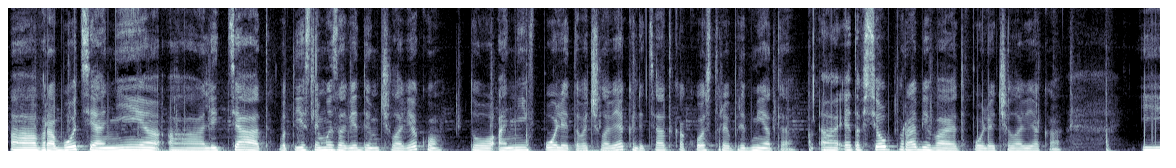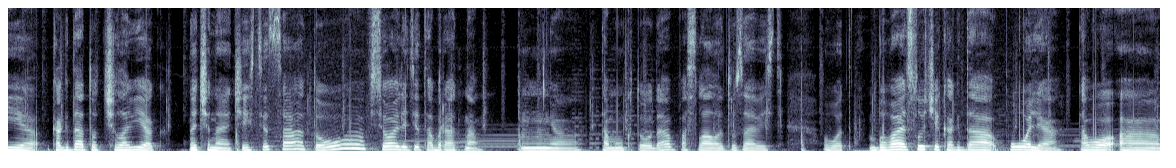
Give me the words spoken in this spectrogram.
а, в работе, они а, летят, вот если мы завидуем человеку, то они в поле этого человека летят как острые предметы. А, Это все пробивает поле человека. И когда тот человек начинает чиститься, то все летит обратно тому, кто да, послал эту зависть. Вот. Бывают случаи, когда поле того, а,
